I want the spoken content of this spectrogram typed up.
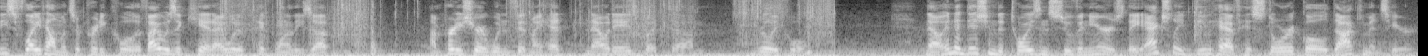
These flight helmets are pretty cool. If I was a kid, I would have picked one of these up. I'm pretty sure it wouldn't fit my head nowadays, but um, really cool. Now, in addition to toys and souvenirs, they actually do have historical documents here.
